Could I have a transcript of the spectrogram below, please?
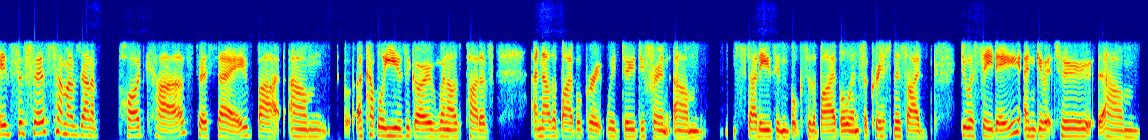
It's the first time I've done a podcast per se, but um, a couple of years ago when I was part of another Bible group, we'd do different um, studies in books of the Bible, and for Christmas I'd do a CD and give it to um,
